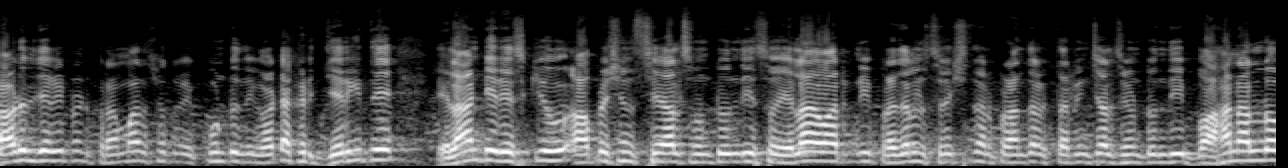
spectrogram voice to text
దాడులు జరిగేటువంటి ప్రమాద శాతం ఎక్కువ ఉంటుంది కాబట్టి అక్కడ జరిగితే ఎలాంటి రెస్క్యూ ఆపరేషన్స్ చేయాల్సి ఉంటుంది. సో ఎలా వారిని ప్రజలను సురక్షితమైన ప్రాంతాలకు తరలించాల్సి ఉంటుంది. వాహనాల్లో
